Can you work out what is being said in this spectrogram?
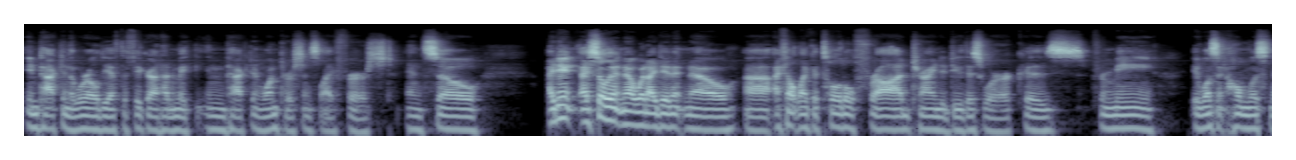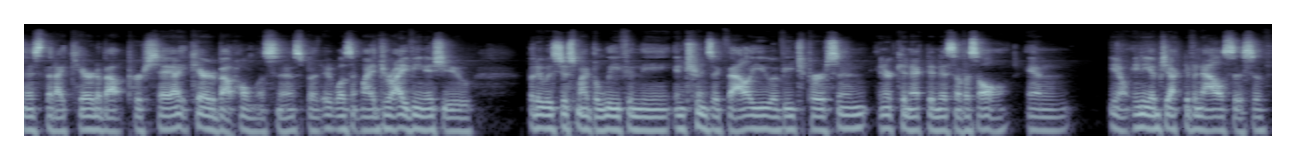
impact in the world, you have to figure out how to make the impact in one person's life first. And so I didn't, I still didn't know what I didn't know. Uh, I felt like a total fraud trying to do this work because for me, it wasn't homelessness that I cared about per se. I cared about homelessness, but it wasn't my driving issue. But it was just my belief in the intrinsic value of each person, interconnectedness of us all, and you know any objective analysis of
